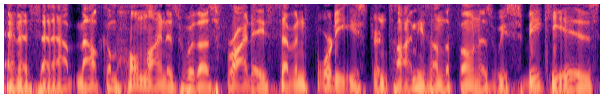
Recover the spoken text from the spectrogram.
NSN app. Malcolm Hoenlein is with us Friday, 740 Eastern Time. He's on the phone as we speak. He is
